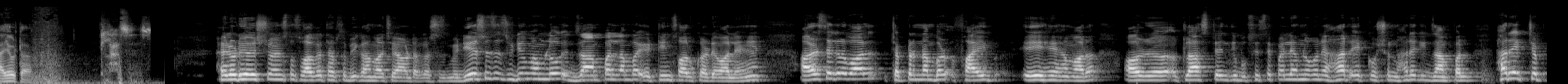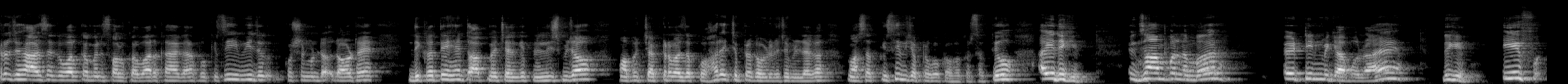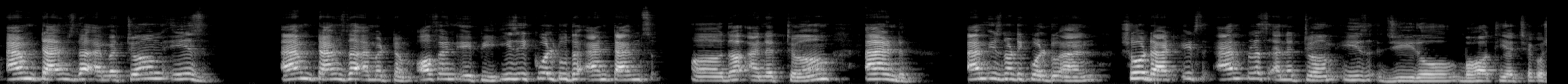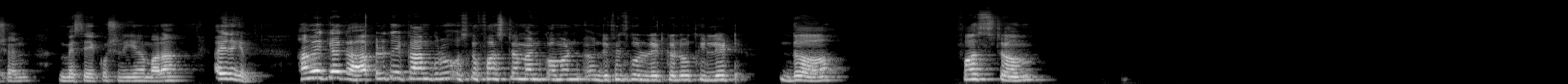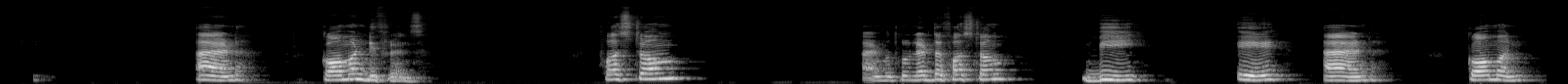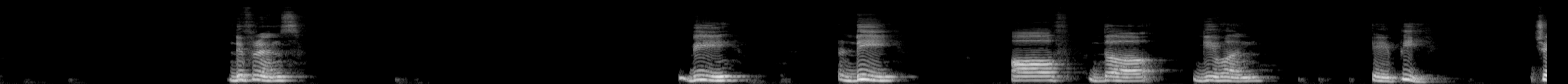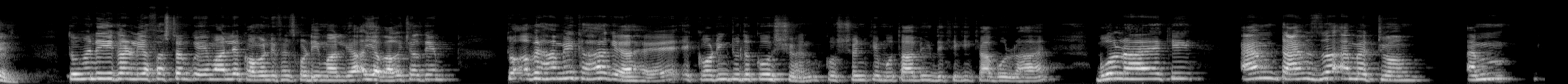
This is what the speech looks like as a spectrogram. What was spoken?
Iota. Classes hello dear students तो स्वागत है आप सभी का हमारे चैनल आयोटा क्लासेस में। डियर स्टूडेंट्स इस वीडियो में हम लोग एग्जांपल नंबर 18 सॉल्व करने वाले हैं। R S Agarwal chapter number five A है हमारा और क्लास टेंथ की बुक से पहले हम लोगों ने हर एक क्वेश्चन हर एक एग्जांपल हर एक चैप्टर जो है आर एस अग्रवाल का मैंने सॉल्व करवा रखा है। अगर आपको किसी भी क्वेश्चन में डाउट है दिक्कतें हैं तो आप मेरे चैनल के प्लेलिस्ट में जाओ वहाँ पर चैप्टर वाइज आपको हर एक चैप्टर का वीडियो मिल जाएगा। वहाँ से आप किसी भी चैप्टर को कवर कर सकते हो। आइए देखिए एग्ज़ाम्पल नंबर एटीन में क्या बोल रहा है? देखिए if m times the mth term is m times the mth term of an AP is equal to the n times the nth term and m is not equal to n show that it's m plus nth term is zero बहुत ही अच्छे question में से एक question ये हमारा। आइए देखिए, हमें क्या कहा? पहले तो एक काम करो, उसका first term and common difference को रिलेट कर लो कि let the first term and common difference first term and let the first term be a and common difference be d of the given AP चलिए तो मैंने ये कर लिया फ़र्स्ट टर्म को ए मान लिया कॉमन डिफरेंस को डी मान लिया। आइए अब आगे चलते हैं। तो अब हमें कहा गया है according to the question question के मुताबिक देखिए कि क्या बोल रहा है। बोल रहा है कि m times the m term m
